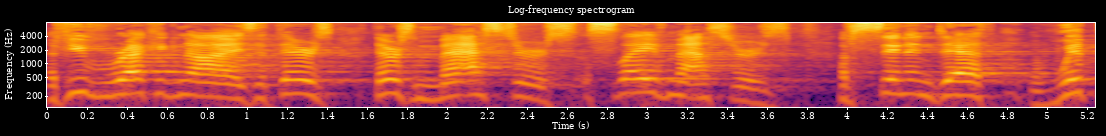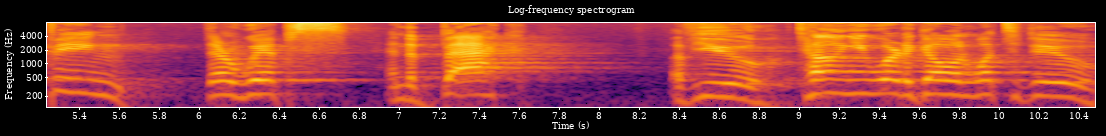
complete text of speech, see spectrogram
if you've recognized that there's, there's masters, slave masters of sin and death, whipping their whips in the back of you, telling you where to go and what to do,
